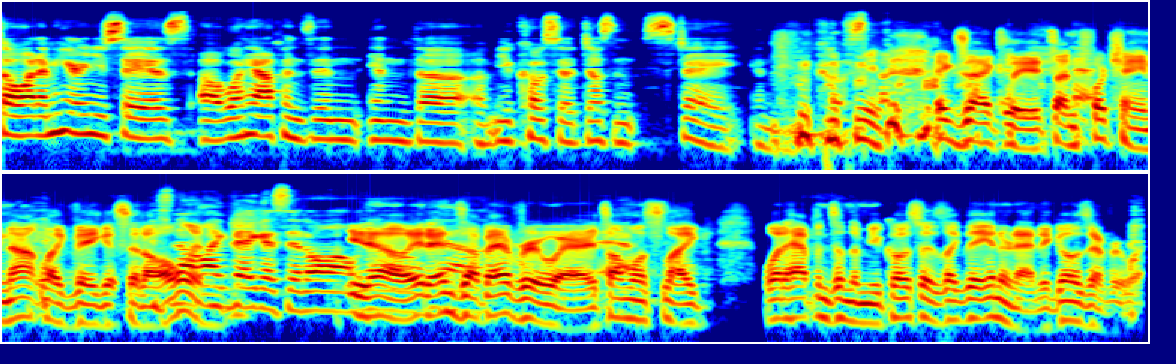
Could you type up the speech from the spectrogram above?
So what I'm hearing you say is uh, what happens in in the uh, mucosa doesn't stay in the mucosa. exactly. It's unfortunately not like Vegas at all. It's not and, like Vegas at all. You know, it yeah. ends up everywhere. It's yeah. almost like what happens in the mucosa is like the internet. It goes everywhere.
